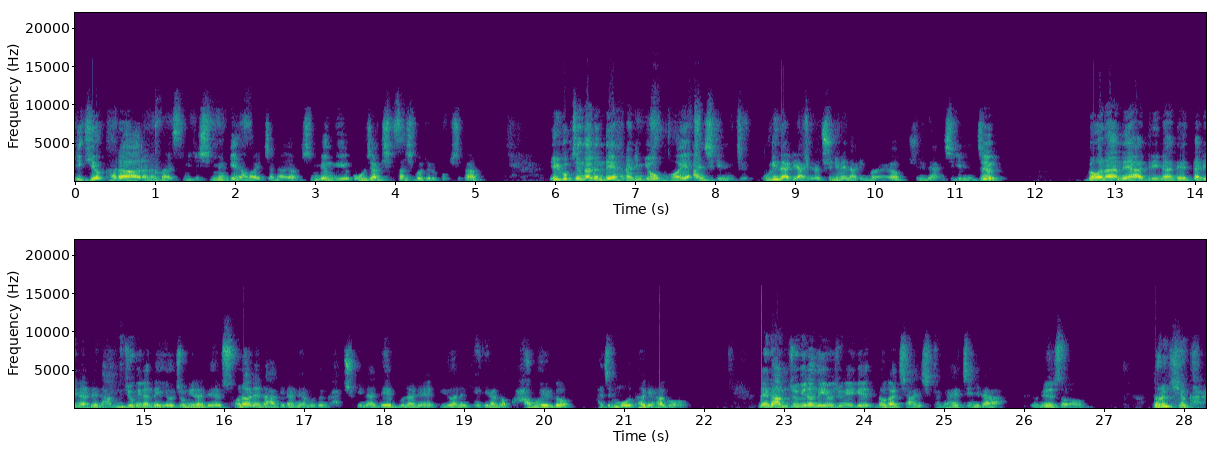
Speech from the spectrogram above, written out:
이 기억하라라는 말씀이 이제 신명기에 나와 있잖아요. 신명기 5장 14, 15절을 봅시다. 일곱째 날은 내 하나님 여호와의 안식일인즉 우리 날이 아니라 주님의 날인 거예요. 주님의 안식일인즉 너나 내 아들이나 내 딸이나 내 남종이나 내 여종이나 내 손안의 낙이나 내 모든 가축이나 내 문안에 유하는 객이라도 아무 일도 하지 못하게 하고 내 남종이나 내 여종에게 너같이 안식하게 할지니라 그러면서 너는 기억하라.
